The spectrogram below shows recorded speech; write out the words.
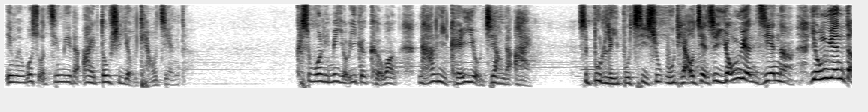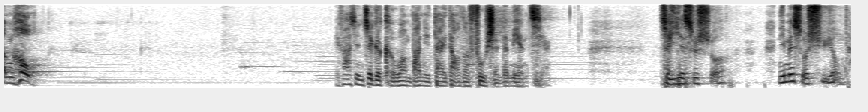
因为我所经历的爱都是有条件的。可是我里面有一个渴望，哪里可以有这样的爱？是不离不弃，是无条件，是永远接纳，永远等候。你发现这个渴望把你带到了父神的面前，所以耶稣说：“你们所需用的，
